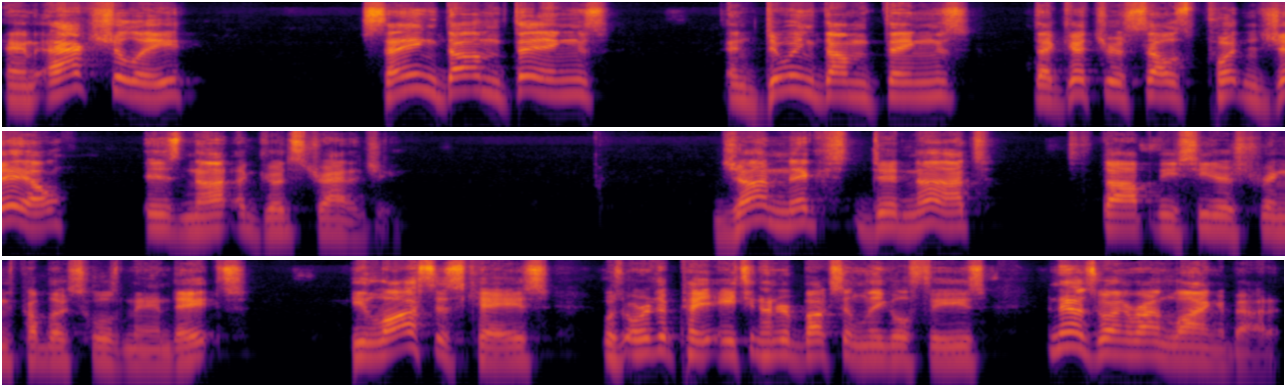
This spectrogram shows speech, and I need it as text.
And actually, saying dumb things and doing dumb things that get yourselves put in jail is not a good strategy. John Nix did not stop the Cedar Springs Public Schools mandates. He lost his case, was ordered to pay 1800 bucks in legal fees, and now is going around lying about it.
